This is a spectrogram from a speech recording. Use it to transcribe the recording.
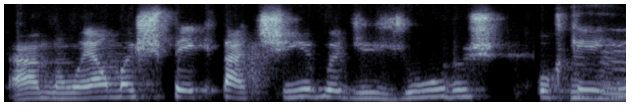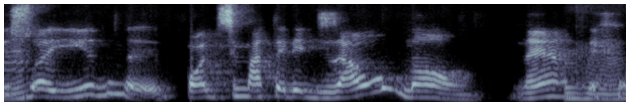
Tá? Não é uma expectativa de juros, porque uhum. isso aí pode se materializar ou não. Né? Uhum.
